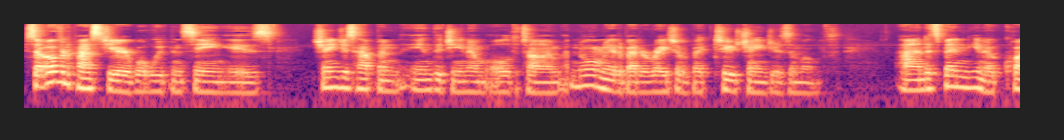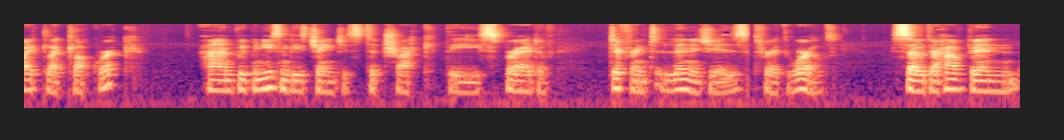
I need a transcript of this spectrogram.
So, over the past year, what we've been seeing is changes happen in the genome all the time, normally at about a rate of about two changes a month. And it's been, you know, quite like clockwork. And we've been using these changes to track the spread of different lineages throughout the world. So there have been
